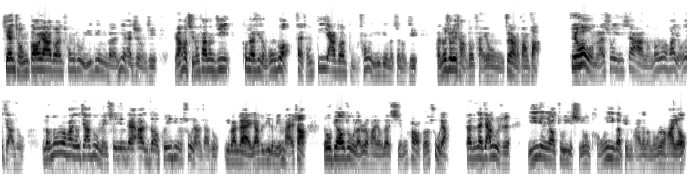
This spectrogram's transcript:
先从高压端充注一定的液态制冷剂，然后启动发动机，空调系统工作，再从低压端补充一定的制冷剂。很多修理厂都采用这样的方法。最后，我们来说一下冷冻润滑油的加注。冷冻润滑油加注每次应该按照规定数量加注，一般在压缩机的名牌上都标注了润滑油的型号和数量。但是在加注时一定要注意使用同一个品牌的冷冻润滑油，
